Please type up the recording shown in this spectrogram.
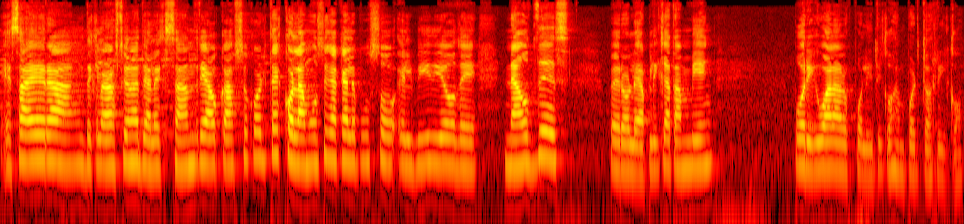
Esas eran declaraciones de Alexandria Ocasio Cortés con la música que le puso el vídeo de Now This, pero le aplica también por igual a los políticos en Puerto Rico.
